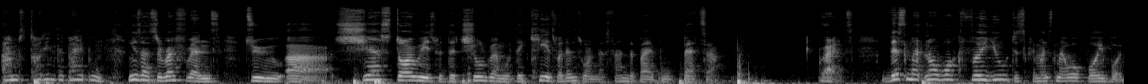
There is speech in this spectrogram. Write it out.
I'm studying the Bible. Use as a reference to uh, share stories with the children, with the kids, for them to understand the Bible better. Right. This might not work for you. This might work for you, but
